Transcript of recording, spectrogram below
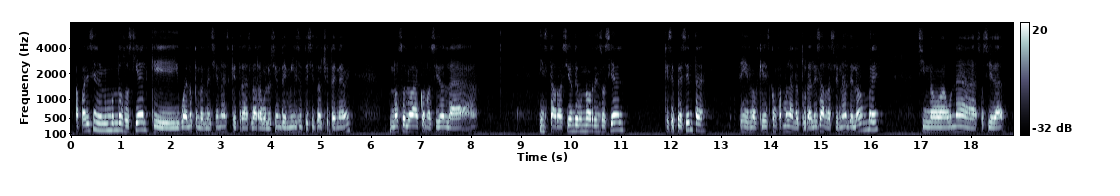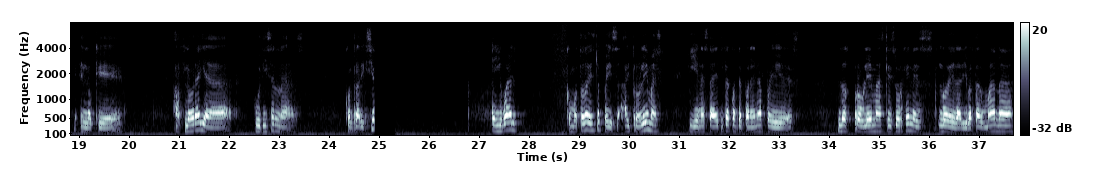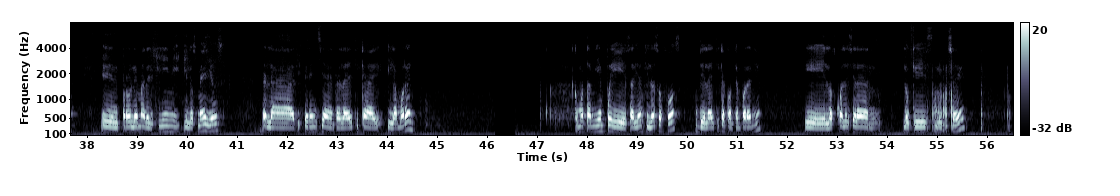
aparecen en un mundo social que igual lo que nos menciona es que tras la revolución de 1789 no solo ha conocido la instauración de un orden social que se presenta en lo que es conforme a la naturaleza racional del hombre, sino a una sociedad en lo que aflora y agudizan las contradicción. E igual, como todo esto, pues hay problemas. Y en esta ética contemporánea, pues los problemas que surgen es lo de la libertad humana, el problema del fin y, los medios, la diferencia entre la ética y la moral. como también pues habían filósofos de la ética contemporánea, eh, los cuales eran lo que es Nietzsche,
